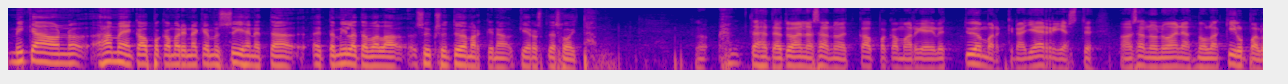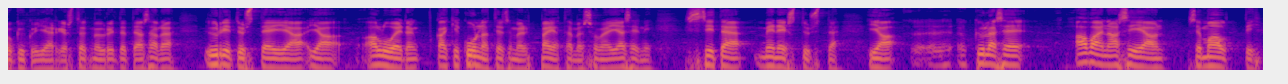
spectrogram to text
mikä on Hämeen kauppakamarin näkemys siihen, että, että millä tavalla syksyn työmarkkinakierros pitäisi hoitaa? No, tähän täytyy aina sanoa, että kauppakamari ei ole työmarkkinajärjestö. Mä oon sanonut aina, että me ollaan kilpailukykyjärjestö, että me yritetään saada yritysten ja, ja alueiden, kaikki kunnat esimerkiksi päijät on jäseni, sitä menestystä. Ja äh, kyllä se avainasia on se maltti.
